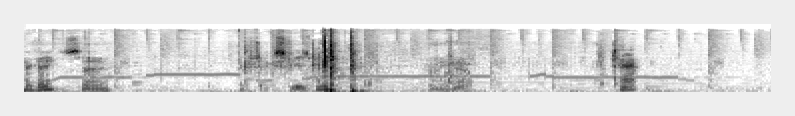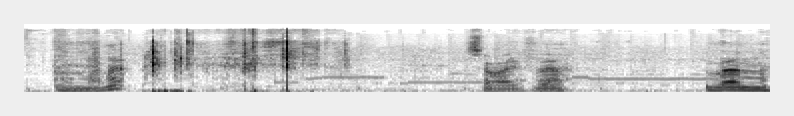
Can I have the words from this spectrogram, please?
Okay, so excuse me. There we go. Cat on my lap. So I've uh, run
